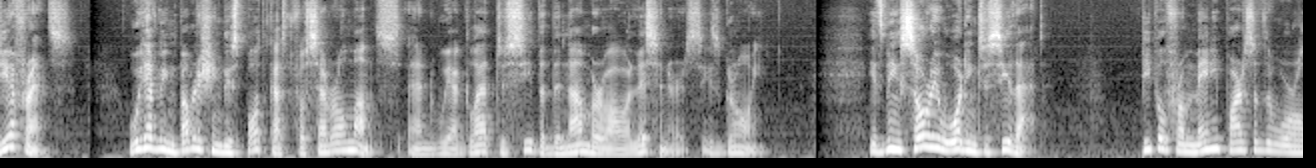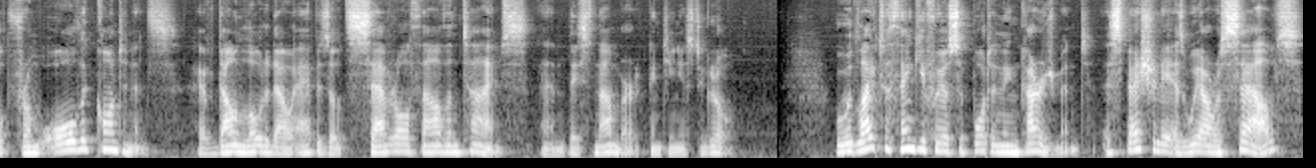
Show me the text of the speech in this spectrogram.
Dear friends, we have been publishing this podcast for several months, and we are glad to see that the number of our listeners is growing. It's been so rewarding to see that. People from many parts of the world, from all the continents, have downloaded our episodes several thousand times, and this number continues to grow. We would like to thank you for your support and encouragement, especially as we ourselves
